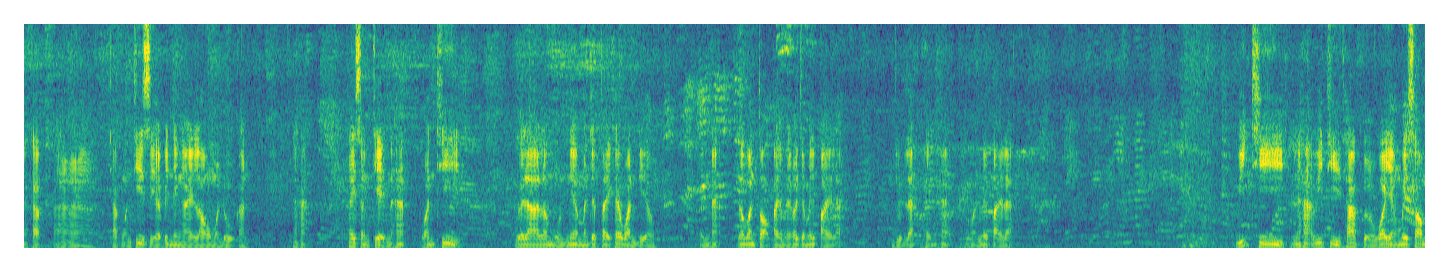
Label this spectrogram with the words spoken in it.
นะครับาจากวันที่เสียเป็นยังไงเรามาดูกันนะฮะให้สังเกตนะฮะวันที่เวลาเราหมุนเนี่ยมันจะไปแค่วันเดียวเห็นไหมฮะแล้ววันต่อไปมันก็จะไม่ไปแล้วหยุดแล้วเห็นไหมฮะมันไม่ไปแล้ววิธีนะฮะวิธีถ้าเผื่อว่ายังไม่ซ่อม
